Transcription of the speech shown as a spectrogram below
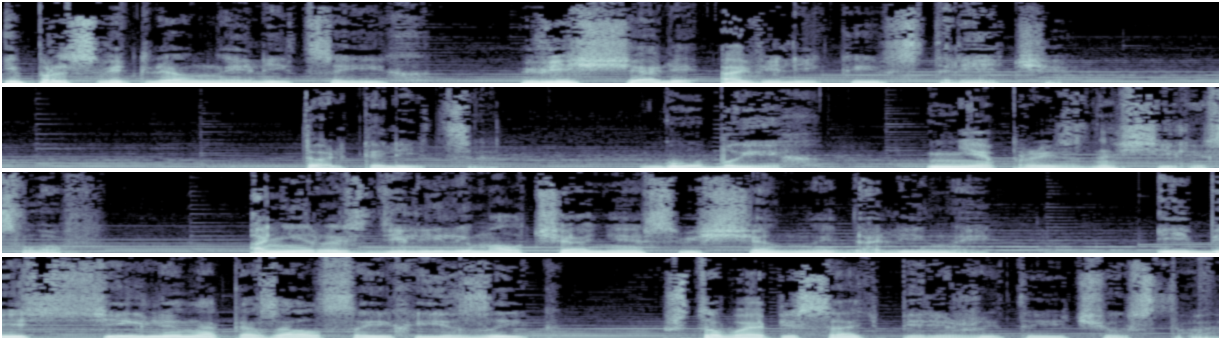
и просветленные лица их вещали о великой встрече. Только лица, губы их не произносили слов. Они разделили молчание священной долины, и бессилен оказался их язык, чтобы описать пережитые чувства.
